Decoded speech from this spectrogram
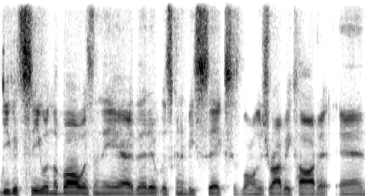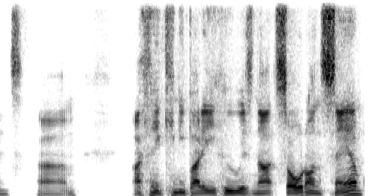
you could see when the ball was in the air that it was going to be six as long as Robbie caught it. And um, I think anybody who is not sold on Sam,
